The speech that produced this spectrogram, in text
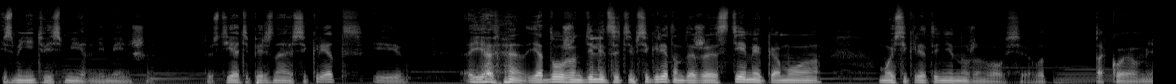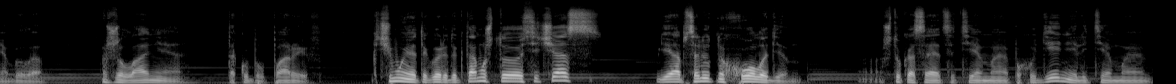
изменить весь мир, не меньше. То есть я теперь знаю секрет, и я, я должен делиться этим секретом даже с теми, кому мой секрет и не нужен вовсе. Вот такое у меня было желание, такой был порыв. К чему я это говорю? Да к тому, что сейчас я абсолютно холоден, что касается темы похудения или темы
